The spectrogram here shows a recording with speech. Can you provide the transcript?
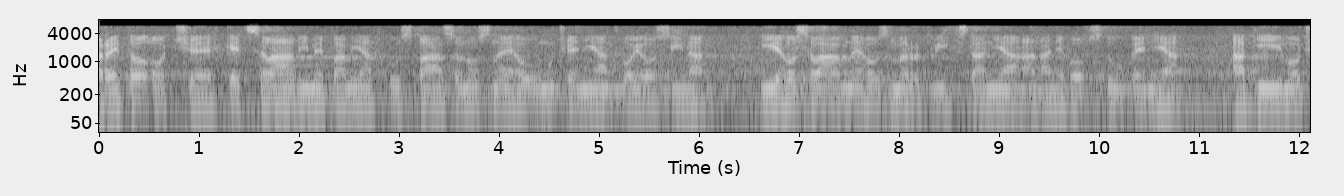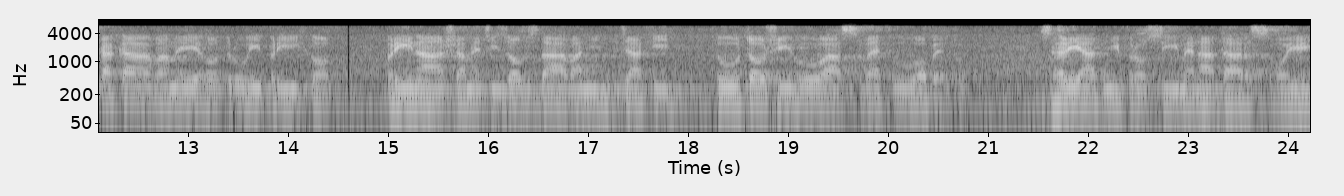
Preto, Otče, keď slávime pamiatku spásonosného umúčenia Tvojho Syna, jeho slávneho zmrtvých vstania a na nebo vstúpenia, akým očakávame jeho druhý príchod, prinášame Ti so vzdávaním vďaky túto živú a svetú obetu. Zhliadni prosíme na dar svojej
